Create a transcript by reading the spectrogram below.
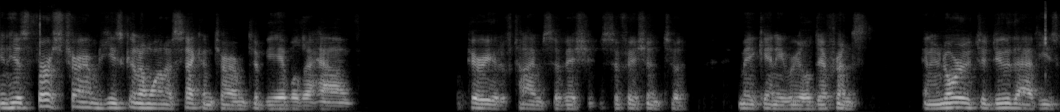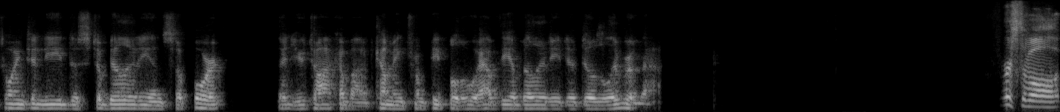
in his first term, he's going to want a second term to be able to have a period of time sufficient, sufficient to make any real difference. And in order to do that, he's going to need the stability and support that you talk about coming from people who have the ability to deliver that. First of all,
